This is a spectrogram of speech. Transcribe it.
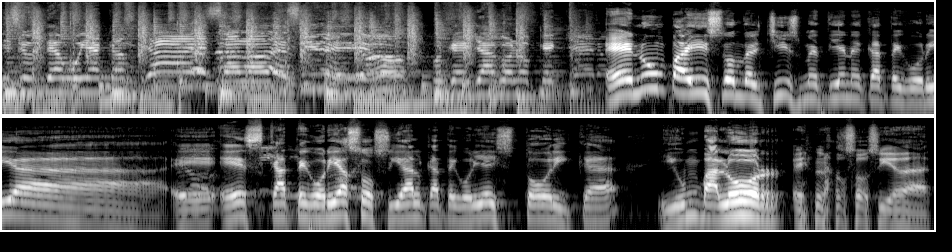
Y si un día voy a cambiar, eso lo decide Dios, porque yo hago lo que quiero. En un país donde el chisme tiene categoría, eh, es categoría social, categoría histórica y un valor en la sociedad.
